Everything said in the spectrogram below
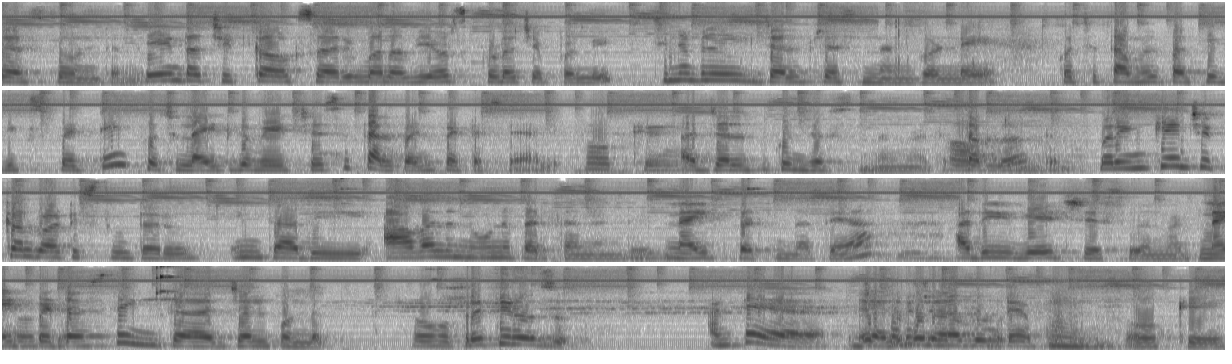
చేస్తూ ఉంటుంది. ఏంటి ఆ చిట్కా ఒకసారి మన వ్యూవర్స్ కూడా చెప్పండి. చిన్నపిల్లలకి జలుబు చేసింది అనుకోండి కొంచెం తమిళపక్కి విక్స్ పెట్టి కొంచెం లైట్గా వెయిట్ చేసి తలపైన పెట్టేసేయాలి. ఓకే. ఆ జలుబు కొంచెస్తుంది అనమాట మరి ఇంకేం చిట్కాలు పాటిస్తుంటారు? ఇంకా అది ఆవాల నూనె పెడతానండి. నైట్ పెడుతుంది అత్తయ్య. అది వెయిట్ చేస్తుంది అనమాట నైట్ పెట్టేస్తే ఇంకా జలుబు ఉండదు. ప్రతిరోజు? అంటే ఓకే.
